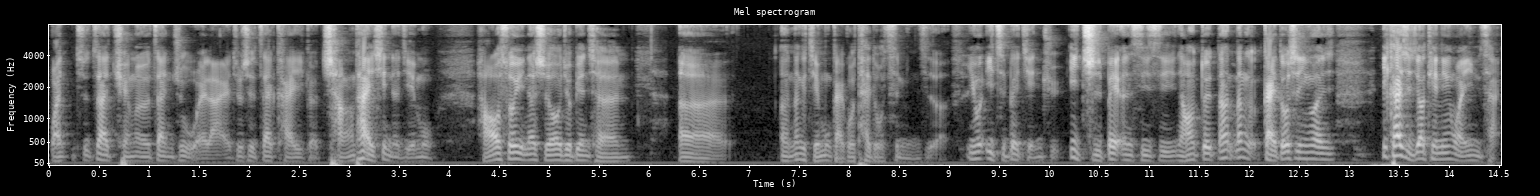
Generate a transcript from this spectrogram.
完就在全额赞助未来，就是再开一个常态性的节目。好，所以那时候就变成呃。呃，那个节目改过太多次名字了，因为一直被检举，一直被 NCC，然后对，那那个改都是因为一开始叫天天玩运彩，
